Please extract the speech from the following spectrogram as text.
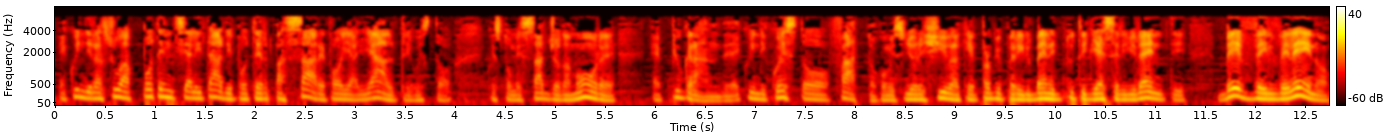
e quindi la sua potenzialità di poter passare poi agli altri questo, questo messaggio d'amore è più grande e quindi questo fatto, come il Signore Shiva che proprio per il bene di tutti gli esseri viventi beve il veleno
